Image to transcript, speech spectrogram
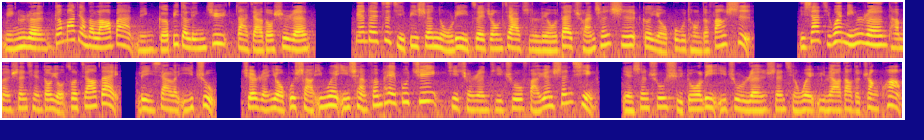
名人、干妈店的老板，您隔壁的邻居，大家都是人。面对自己毕生努力，最终价值留待传承时，各有不同的方式。以下几位名人，他们生前都有做交代，立下了遗嘱，却仍有不少因为遗产分配不均，继承人提出法院申请，衍生出许多立遗嘱人生前未预料到的状况。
